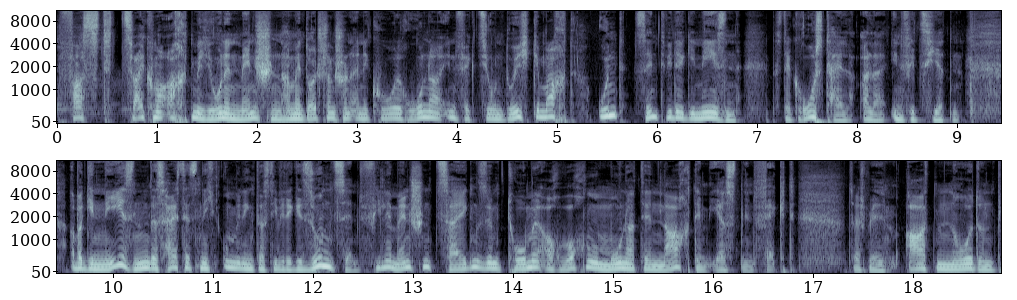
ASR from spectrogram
Fast 2,8 Millionen Menschen haben in Deutschland schon eine Corona-Infektion durchgemacht und sind wieder genesen. Das ist der Großteil aller Infizierten. Aber genesen, das heißt jetzt nicht unbedingt, dass die wieder gesund sind. Viele Menschen zeigen Symptome auch Wochen und Monate nach dem ersten Infekt. Zum Beispiel Atemnot und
